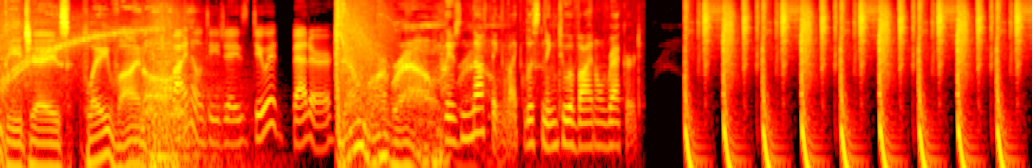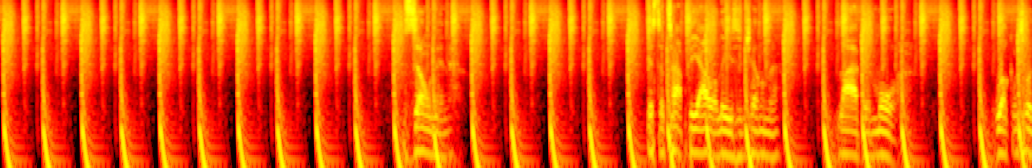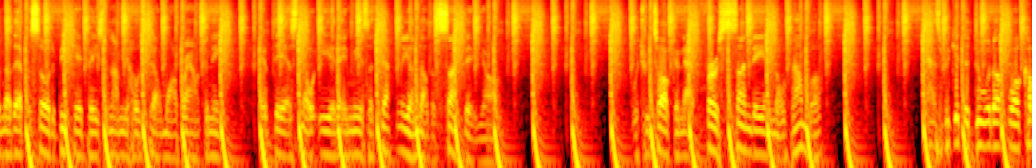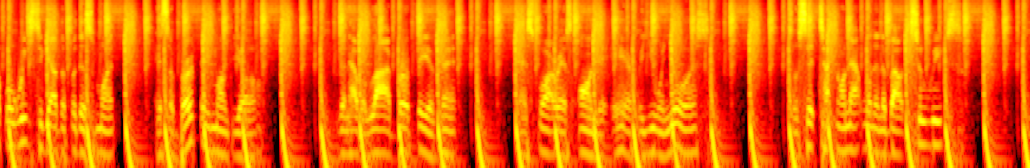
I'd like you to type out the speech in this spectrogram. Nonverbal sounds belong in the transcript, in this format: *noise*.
Vinyl DJs play vinyl. Vinyl DJs do it better. Delmar Brown. There's nothing like listening to a vinyl record. Zoning. It's the top of the hour, ladies and gentlemen. Live and more. Welcome to another episode of BK Basement. I'm your host, Delmar Brown. Anthony. If there's no E, it ain't me. It's definitely another Sunday, y'all. Which we talking that first Sunday in November. As we get to do it up for a couple of weeks together for this month. It's a birthday month, y'all. We're gonna have a live birthday event as far as on the air for you and yours. So sit tight on that one in about two weeks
